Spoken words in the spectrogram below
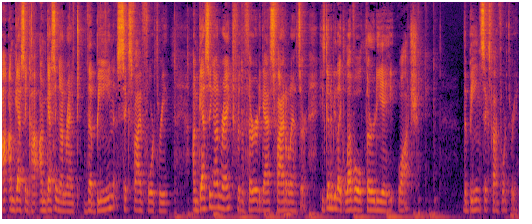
I- I'm guessing. I'm guessing unranked. The Bean six five four three. I'm guessing unranked for the third guess. Final answer. He's gonna be like level 38. Watch. The Bean six five four three.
